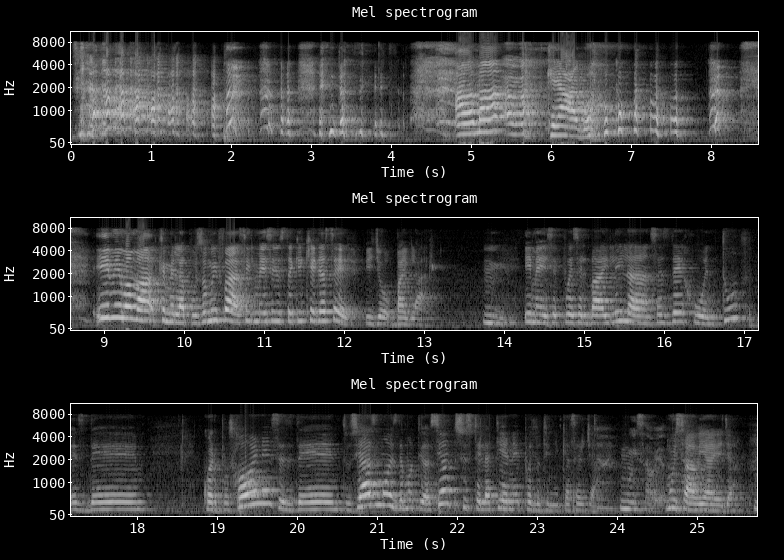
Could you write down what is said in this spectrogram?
entonces, ama, ¿qué hago? Y mi mamá, que me la puso muy fácil, me dice, ¿y usted qué quiere hacer? Y yo, bailar. Mm. Y me dice, pues el baile y la danza es de juventud, es de cuerpos jóvenes, es de entusiasmo, es de motivación. Si usted la tiene, pues lo tiene que hacer ya. Muy sabia. Muy sabia ella. Mm.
